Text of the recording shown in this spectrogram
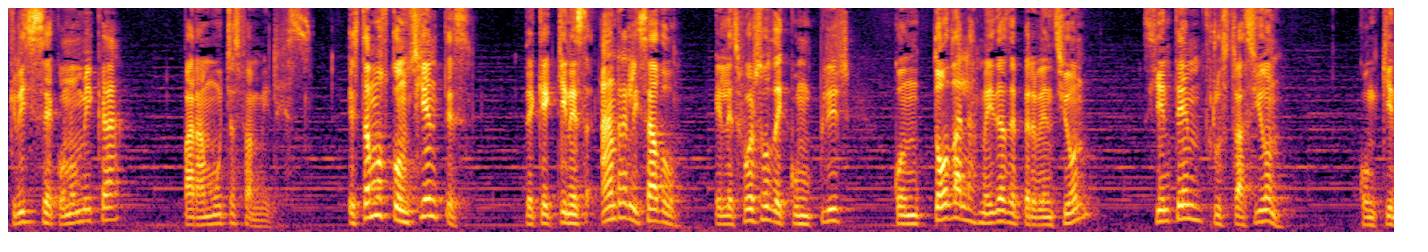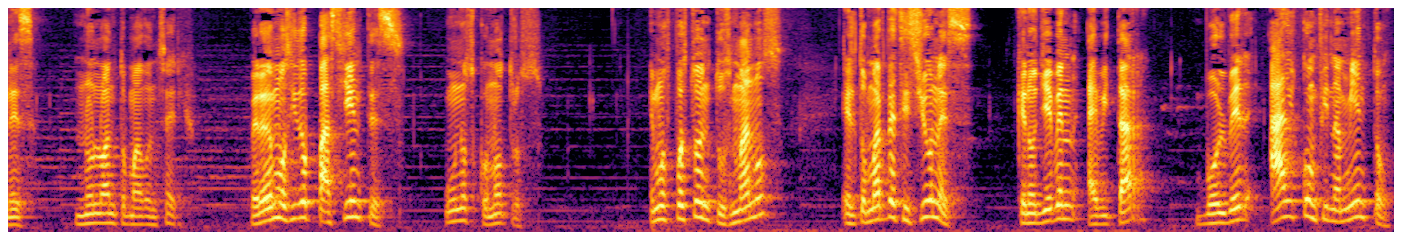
crisis económica para muchas familias. Estamos conscientes de que quienes han realizado el esfuerzo de cumplir con todas las medidas de prevención sienten frustración con quienes no lo han tomado en serio. Pero hemos sido pacientes unos con otros. Hemos puesto en tus manos el tomar decisiones que nos lleven a evitar volver al confinamiento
